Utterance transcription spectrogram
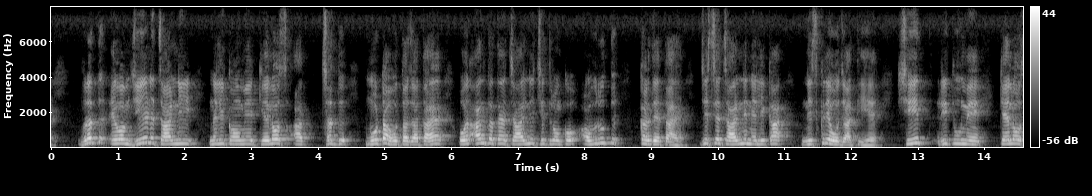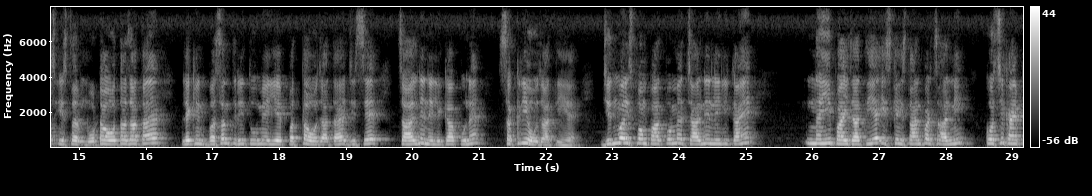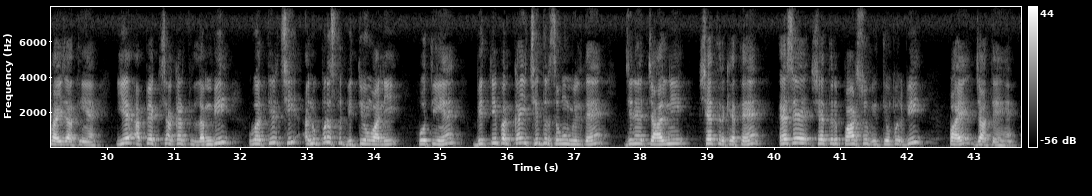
वृद्ध एवं जीर्ण चालनी नलिकाओं में केलोस अच्छद मोटा होता जाता है और अंततः चालनी छिद्रों को अवरुद्ध कर देता है, जिससे चालनी नलिका निष्क्रिय हो जाती है। शीत ऋतु में केलोस स्तर मोटा होता जाता है, लेकिन बसंत ऋतु में ये पतला हो जाता है, जिससे चालनी नलिका पुनः सक्रिय हो जाती है। जिनमो स्पम पादपों में चालनी नलिकाएँ नहीं पाई जाती है, इसके स्थान पर चालनी कोशिकाएँ पाई जाती हैं। ये अपेक्षाकृत लंबी व तिरछी अनुप्रस्थ भित्तियों वाली होती हैं। भित्ति पर कई छिद्र समूह मिलते हैं, जिन्हें चालनी क्षेत्र कहते हैं। ऐसे क्षेत्र पार्श्व भित्तियों पर भी पाए जाते हैं।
